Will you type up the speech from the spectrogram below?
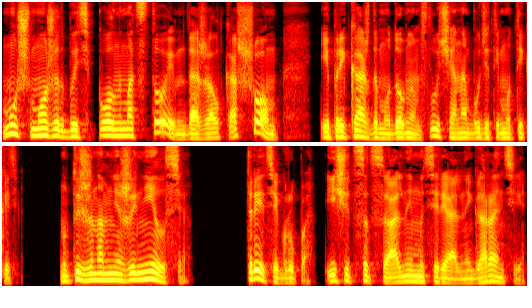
Муж может быть полным отстоем, даже алкашом, и при каждом удобном случае она будет ему тыкать «Ну ты же на мне женился!» Третья группа ищет социальные и материальные гарантии,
